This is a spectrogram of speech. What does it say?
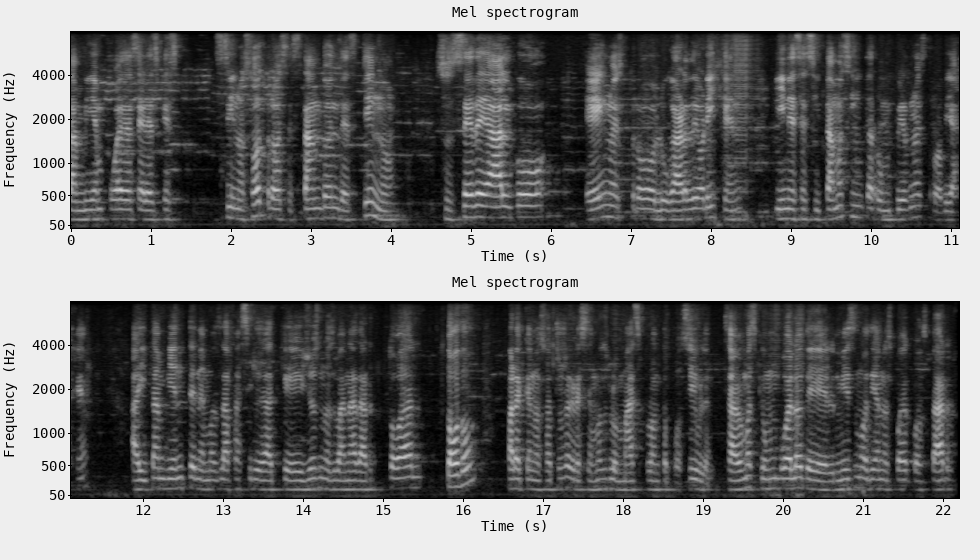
también puede ser es que si nosotros estando en destino, sucede algo en nuestro lugar de origen y necesitamos interrumpir nuestro viaje, ahí también tenemos la facilidad que ellos nos van a dar toda- todo para que nosotros regresemos lo más pronto posible. Sabemos que un vuelo del mismo día nos puede costar,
